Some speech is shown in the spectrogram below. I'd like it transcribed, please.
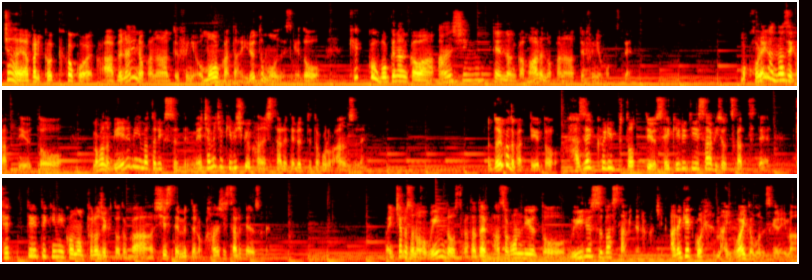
じゃあやっぱり結構危ないのかなというふうに思う方いると思うんですけど、結構僕なんかは安心点なんかもあるのかなっていうふうに思ってて。もうこれがなぜかっていうと、まあ、この BNB マトリックスってめちゃめちゃ厳しく監視されてるってところがあるんですね。どういうことかっていうと、ハゼクリプトっていうセキュリティサービスを使ってて、徹底的にこのプロジェクトとかシステムっていうのを監視されてるんですよね。まあ、一応その Windows とか例えばパソコンで言うと、ウイルスバスターみたいな感じ。あれ結構、まあ、弱いと思うんですけど、今。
